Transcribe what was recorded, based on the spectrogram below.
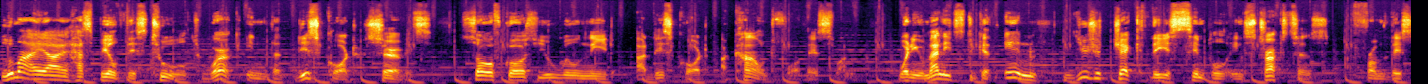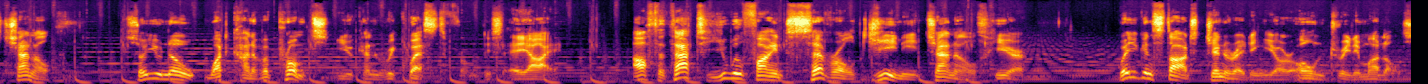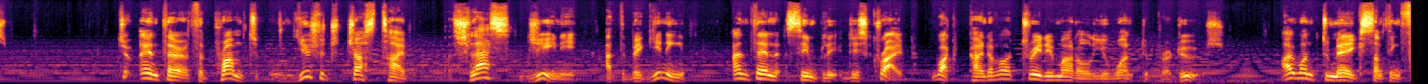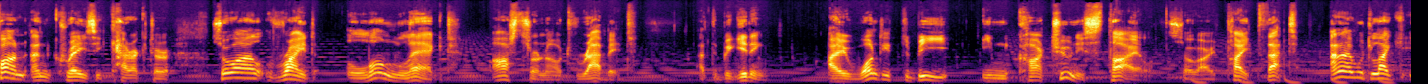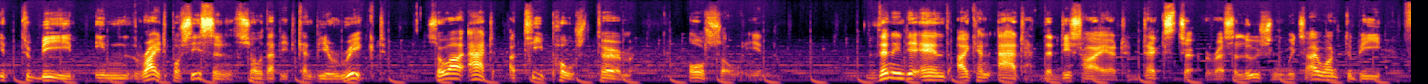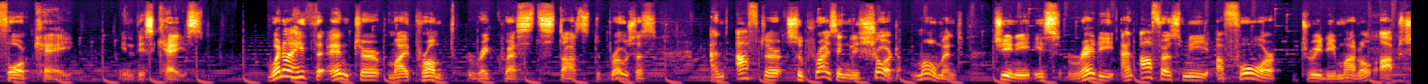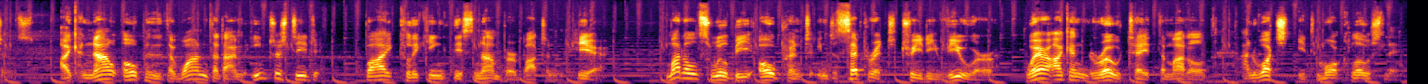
Luma AI has built this tool to work in the Discord service, so of course you will need a Discord account for this one. When you manage to get in, you should check these simple instructions from this channel so you know what kind of a prompts you can request from this AI. After that, you will find several Genie channels here, where you can start generating your own 3D models. To enter the prompt, you should just type slash genie at the beginning and then simply describe what kind of a 3D model you want to produce. I want to make something fun and crazy character, so I'll write long-legged astronaut rabbit at the beginning. I want it to be in cartoony style, so I type that. And I would like it to be in the right position so that it can be rigged. So I add a T-pose term also in. Then in the end I can add the desired texture resolution which I want to be 4K in this case. When I hit the enter my prompt request starts the process and after surprisingly short moment Genie is ready and offers me a 4 3D model options. I can now open the one that I'm interested by clicking this number button here. Models will be opened in the separate 3D viewer where I can rotate the model and watch it more closely.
